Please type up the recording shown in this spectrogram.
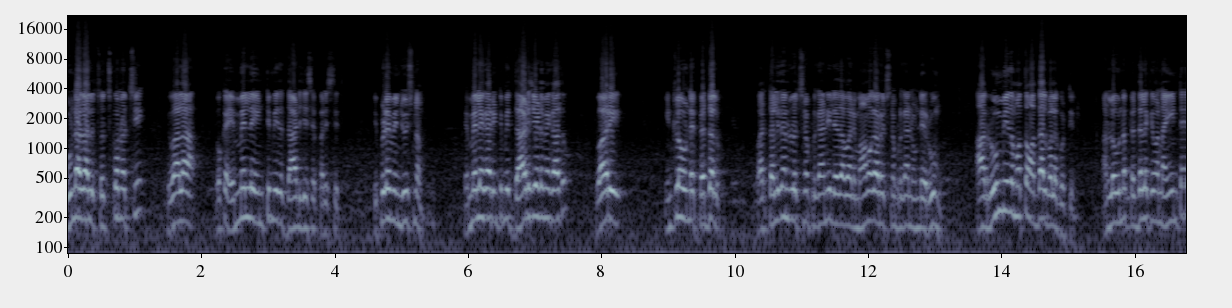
గూండాగాలు చొచ్చుకొని వచ్చి ఇవాళ ఒక ఎమ్మెల్యే ఇంటి మీద దాడి చేసే పరిస్థితి. ఇప్పుడే మేము చూసినాం. ఎమ్మెల్యే గారి ఇంటి మీద దాడి చేయడమే కాదు వారి ఇంట్లో ఉండే పెద్దలు వారి తల్లిదండ్రులు వచ్చినప్పుడు కానీ లేదా వారి మామగారు వచ్చినప్పుడు కానీ ఉండే రూమ్. ఆ రూమ్ మీద మొత్తం అద్దాలు బలగొట్టిండ్రు. అందులో ఉన్న పెద్దలకు ఏమైనా అయ్యింటే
